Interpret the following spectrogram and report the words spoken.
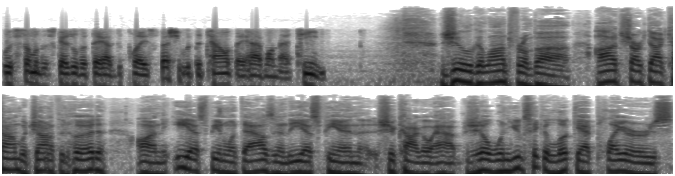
with some of the schedule that they have to play, especially with the talent they have on that team. Giles Gallant from uh, oddshark.com with Jonathan Hood on ESPN 1000 and the ESPN Chicago app. Giles, when you take a look at players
